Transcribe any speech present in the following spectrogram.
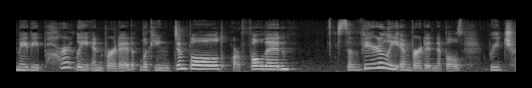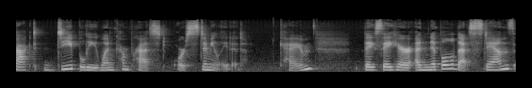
may be partly inverted, looking dimpled or folded. Severely inverted nipples retract deeply when compressed or stimulated. Okay. They say here a nipple that stands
